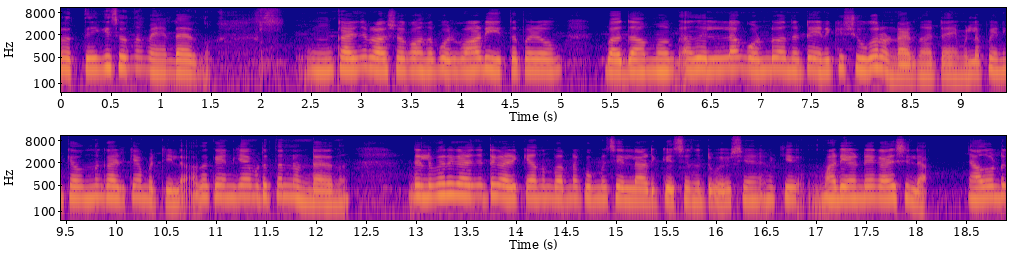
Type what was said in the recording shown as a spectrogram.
പ്രത്യേകിച്ചൊന്നും വേണ്ടായിരുന്നു. കഴിഞ്ഞ പ്രാവശ്യമൊക്കെ വന്നപ്പോൾ ഒരുപാട് ഈത്തപ്പഴവും ബദാമും അതെല്ലാം കൊണ്ടുവന്നിട്ട് എനിക്ക് ഷുഗർ ഉണ്ടായിരുന്നു ആ ടൈമിൽ അപ്പോൾ എനിക്കതൊന്നും കഴിക്കാൻ പറ്റിയില്ല. അതൊക്കെ എനിക്ക് അവിടെ തന്നെ ഉണ്ടായിരുന്നു. ഡെലിവറി കഴിഞ്ഞിട്ട് കഴിക്കാമെന്നും പറഞ്ഞ കുമ്മിച്ച് എല്ലാം അടുക്കി വെച്ച് തന്നിട്ട് പോയി. പക്ഷേ എനിക്ക് മടിയോണ്ട് ഞാൻ കഴിച്ചില്ല. അതുകൊണ്ട്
